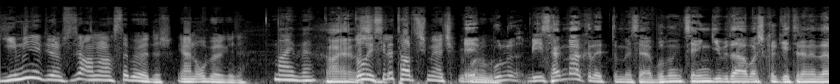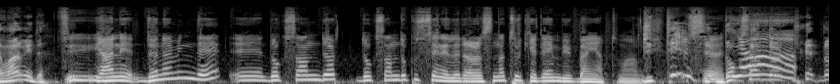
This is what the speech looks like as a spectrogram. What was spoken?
Yemin ediyorum size ananas da böyledir. Yani o bölgede. Vay be. Hayır. Dolayısıyla tartışmaya açık bir E, konu bu. bunu bir sen mi akıl ettin mesela? Bunun senin gibi daha başka getiren neden var mıydı? Ee, Yani döneminde e, 94-99 seneleri arasında Türkiye'de en büyük ben yaptım abi. Ciddi misin? Evet. 94. Ya 90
